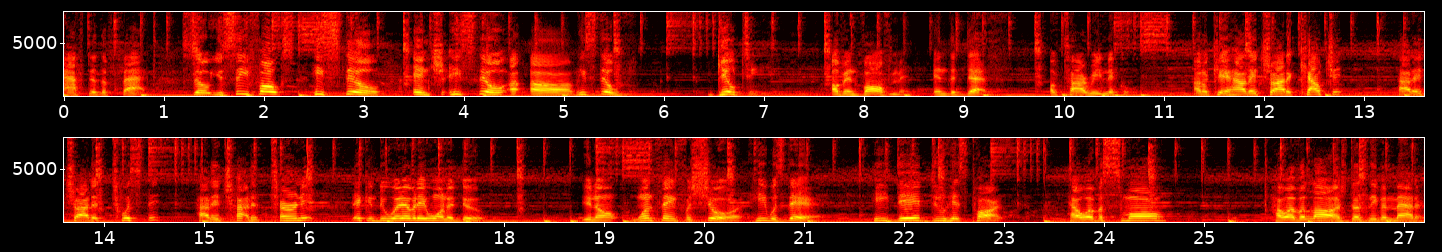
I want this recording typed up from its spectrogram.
after the fact. So you see, folks, he's still in. He's still. Uh, uh, he's still guilty of involvement in the death of Tyree Nichols. I don't care how they try to couch it, how they try to twist it, how they try to turn it. They can do whatever they want to do. You know, one thing for sure, he was there. He did do his part however small, however large, doesn't even matter.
